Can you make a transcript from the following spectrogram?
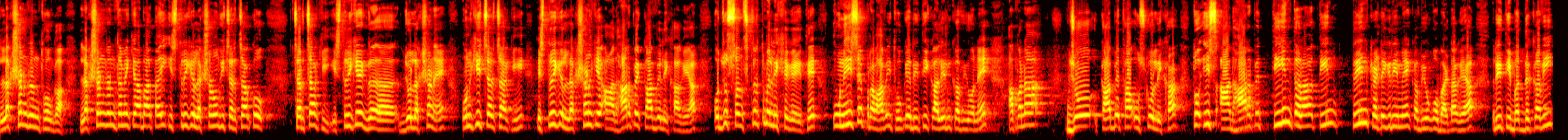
लक्षण ग्रंथों का। लक्षण ग्रंथ में क्या बात आई? स्त्री के लक्षणों की चर्चा को चर्चा की, स्त्री के जो लक्षण है, उनकी चर्चा की, स्त्री के लक्षण के आधार पर काव्य लिखा गया और जो संस्कृत में लिखे गए थे, उन्हीं से प्रभावित होकर रीतिकालीन कवियों ने अपना जो काव्य था उसको लिखा। तो इस आधार पे तीन तरह, तीन तीन कैटेगरी में कवियों को बांटा गया। रीतिबद्ध कवि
